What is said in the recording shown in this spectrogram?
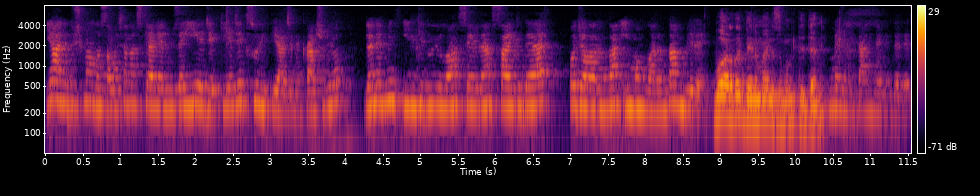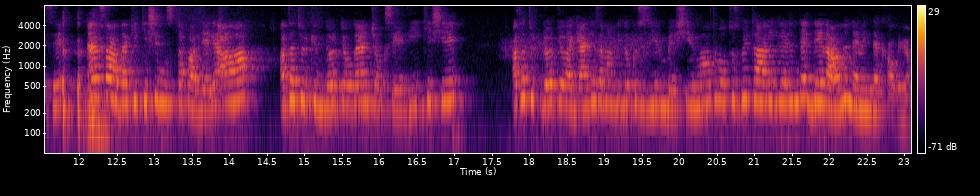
Yani düşmanla savaşan askerlerimize yiyecek, yiyecek su ihtiyacını karşılıyor. Dönemin ilgi duyulan, sevilen, saygıdeğer hocalarından, imamlarından biri. Bu arada benim aynı zamanda dedem. Benim de annemin dedesi. en sağdaki kişi Mustafa Deli Ağa. Atatürk'ün dört yolda en çok sevdiği kişi. Atatürk dört yola geldiği zaman 1925, 26 ve 31 tarihlerinde Deli Ağa'nın evinde kalıyor.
